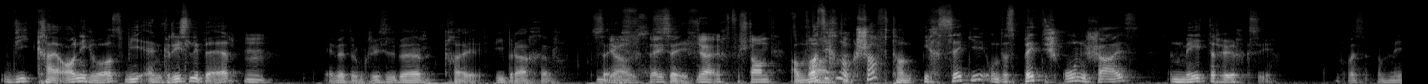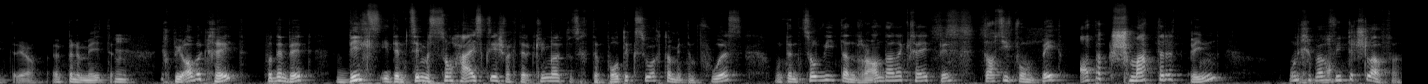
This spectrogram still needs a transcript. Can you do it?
wie keine Ahnung was, wie ein Grizzlybär. Eben darum Grizzlybär, kein Einbrecher. Safe. Ja, safe. safe. Ja, ich verstand. Aber was ich noch geschafft habe, ich sage, und das Bett ist ohne Scheiß einen Meter hoch gewesen. Ich weiß, einen Meter, ja, etwa einen Meter. Ich bin runtergefallen von dem Bett, weil es in dem Zimmer so heiß war wegen der Klimaanlage, dass ich den Boden gesucht habe mit dem Fuß und dann so weit an den Rand angefallen bin, dass ich vom Bett runtergeschmettert bin und ich habe einfach weiter geschlafen.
